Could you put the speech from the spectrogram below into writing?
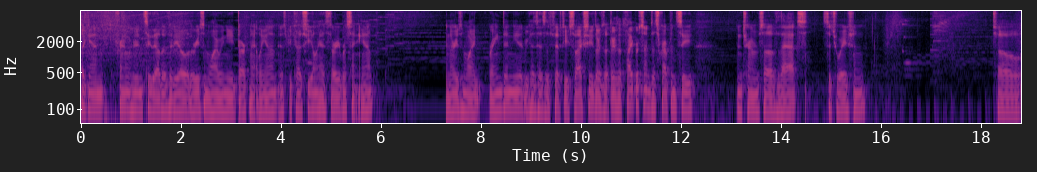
again, for anyone who didn't see the other video, the reason why we need Dark Knight Leon is because she only has 30% amp. And the reason why Rain didn't need it because his is 50. So actually there's a there's a 5% discrepancy in terms of that situation. So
